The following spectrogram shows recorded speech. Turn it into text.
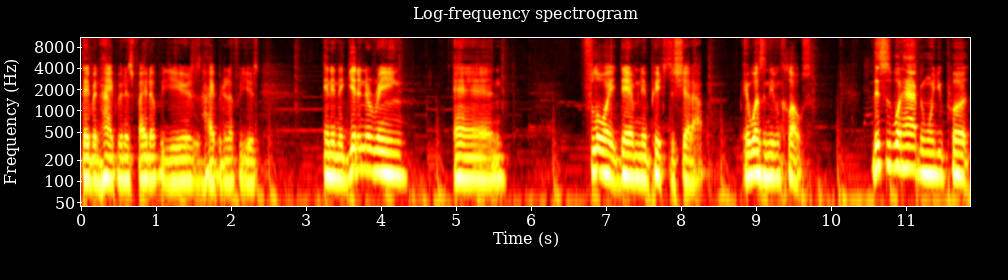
They've been hyping this fight up for years, hyping it up for years. And then they get in the ring and Floyd damn near pitched the shutout. It wasn't even close. This is what happened when you put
